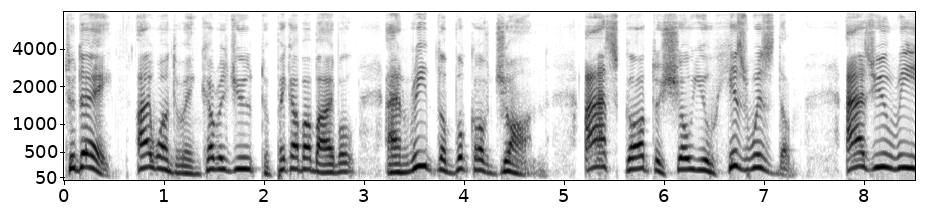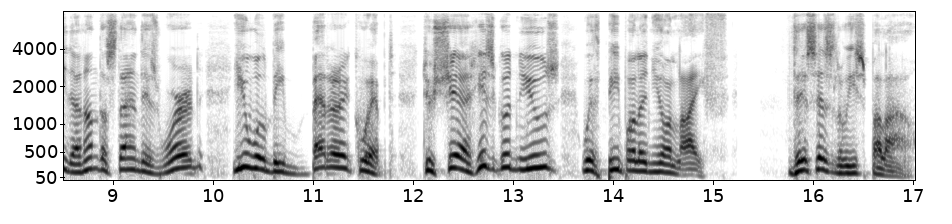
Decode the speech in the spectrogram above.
Today, I want to encourage you to pick up a Bible and read the book of John. Ask God to show you His wisdom. As you read and understand His Word, you will be better equipped to share His good news with people in your life. This is Luis Palau.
